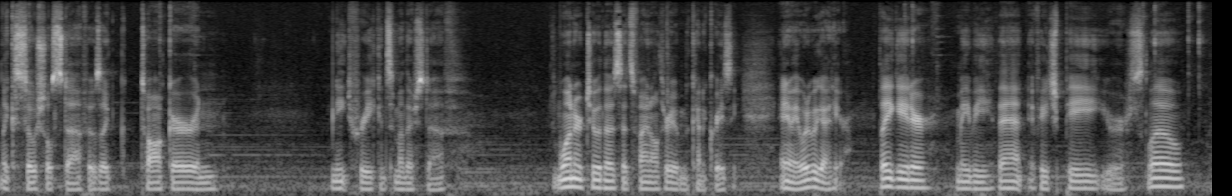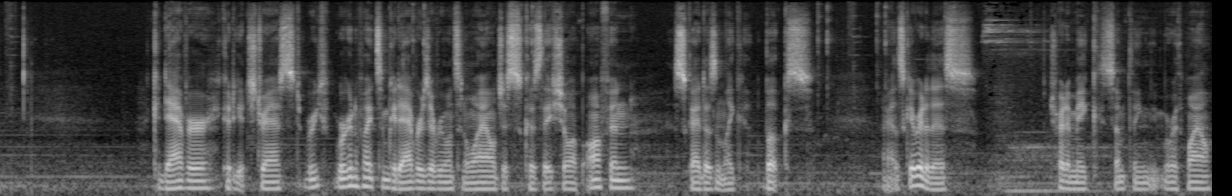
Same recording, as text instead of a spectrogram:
like social stuff. It was like talker and neat freak and some other stuff. One or two of those, that's fine. All three of them kind of crazy. Anyway, what do we got here? Plague maybe that. If HP, you're slow. Cadaver could get stressed. We're, going to fight some cadavers every once in a while just because they show up often. This guy doesn't like books. Alright, let's get rid of this. Try to make something worthwhile.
